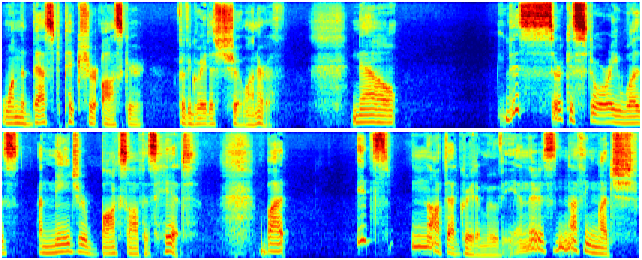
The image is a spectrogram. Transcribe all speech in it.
won the Best Picture Oscar for The Greatest Show on Earth. Now, this circus story was a major box office hit, but it's not that great a movie, and there's nothing much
